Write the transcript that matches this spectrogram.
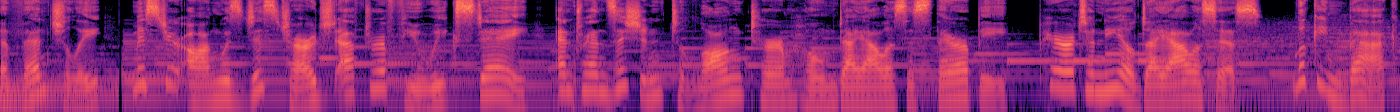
Eventually, Mr. Ong was discharged after a few weeks' stay and transitioned to long term home dialysis therapy, peritoneal dialysis. Looking back,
